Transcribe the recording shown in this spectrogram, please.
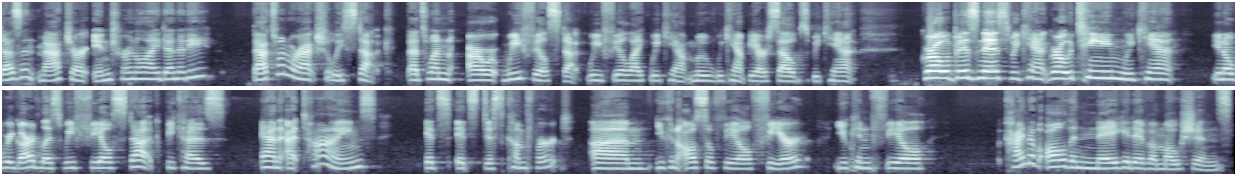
doesn't match our internal identity, that's when we're actually stuck. That's when our we feel stuck. We feel like we can't move, we can't be ourselves, we can't grow a business, we can't grow a team, we can't, you know, regardless, we feel stuck because and at times it's it's discomfort. Um you can also feel fear. You can feel kind of all the negative emotions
